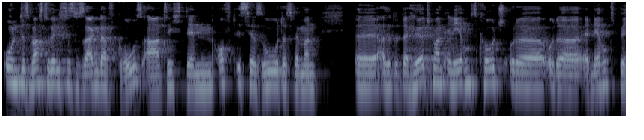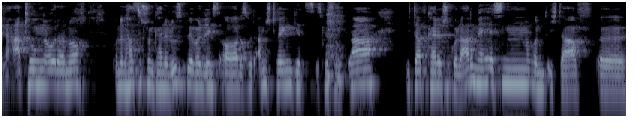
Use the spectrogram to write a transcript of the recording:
Und das machst du, wenn ich das so sagen darf, großartig, denn oft ist ja so, dass wenn man also da, da hört man Ernährungscoach oder, oder Ernährungsberatung oder noch und dann hast du schon keine Lust mehr, weil du denkst, oh, das wird anstrengend, jetzt ist mir schon klar, ich darf keine Schokolade mehr essen und ich darf äh,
